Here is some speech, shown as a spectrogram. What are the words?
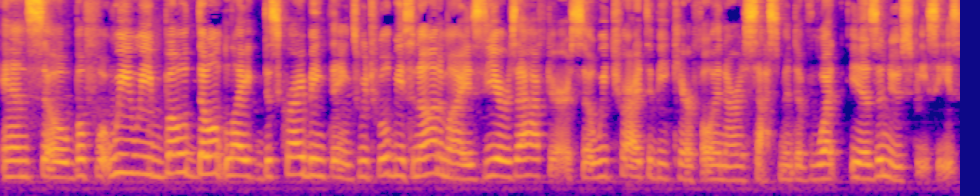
And so before we, we both don't like describing things which will be synonymized years after. So we try to be careful in our assessment of what is a new species.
